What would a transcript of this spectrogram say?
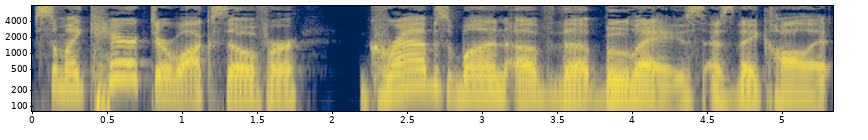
So my character walks over, grabs one of the boulets as they call it,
